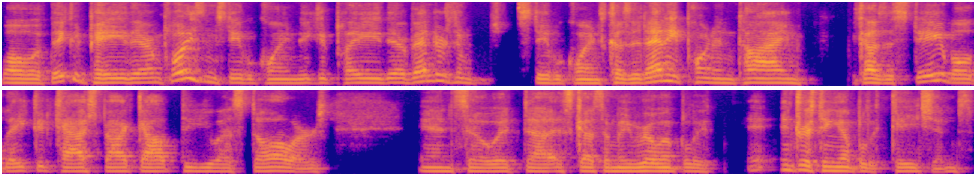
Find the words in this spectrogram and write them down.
well, if they could pay their employees in stablecoin, they could pay their vendors in stable coins because at any point in time, because it's stable, they could cash back out to U.S. dollars, and so it uh, it's got some real impl- interesting implications.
